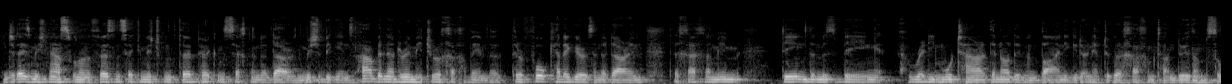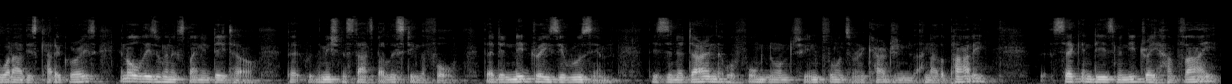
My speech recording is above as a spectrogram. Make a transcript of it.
In today's Mishnah, we'll learn the first and second Mishnah from the third parak of Masechta Nedarim. The Mishnah begins, Arba Nadarim Hitru Chachamim. There are four categories in Nadarim. The Chachamim deem them as being already mutar, they're not even binding, you don't have to go to Chacham to undo them. So what are these categories? And all these we're going to explain in detail. But the Mishnah starts by listing the four. They're the Nidre Ziruzim. This is a Nadarim that were formed in order to influence or encourage another party. Second is Menidre Havai.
